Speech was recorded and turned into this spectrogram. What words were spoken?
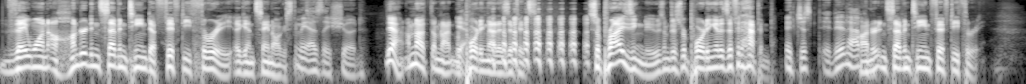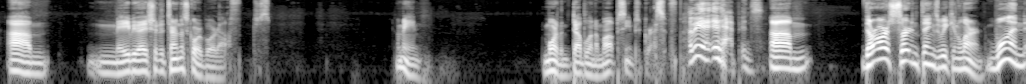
they won 117 to 53 against St. Augustine. I mean, as they should. Yeah, I'm not. I'm not Yeah. reporting that as if it's surprising news. I'm just reporting it as if it happened. It just it did happen. 117 53. Um, maybe they should have turned the scoreboard off. Just, I mean, more than doubling them up seems aggressive. I mean, it happens. um, there are certain things we can learn. One,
